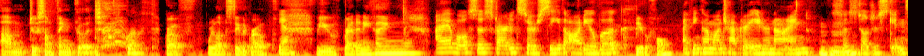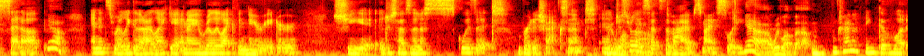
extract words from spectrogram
um, do something good. Growth. growth. We love to see the growth. Yeah. Have you read anything I have also started Circe, the audiobook. beautiful? I think I'm on chapter eight or 9 Mhm. So still just getting set up. Yeah. And it's really good. I like it. And I really like the narrator. She just has an exquisite British accent. And We it just really that. sets the vibes nicely. Yeah, we love that. I'm trying to think of what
